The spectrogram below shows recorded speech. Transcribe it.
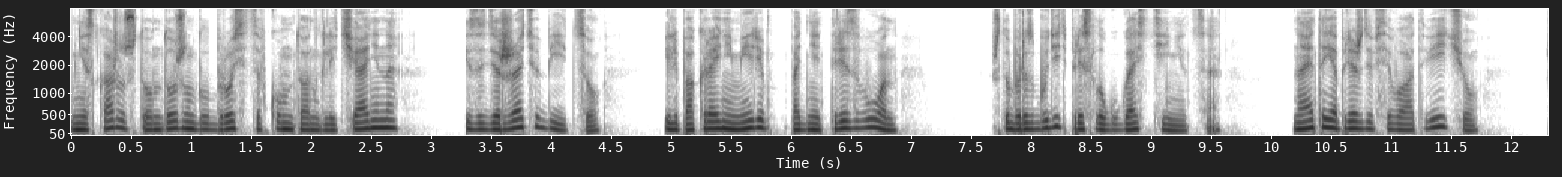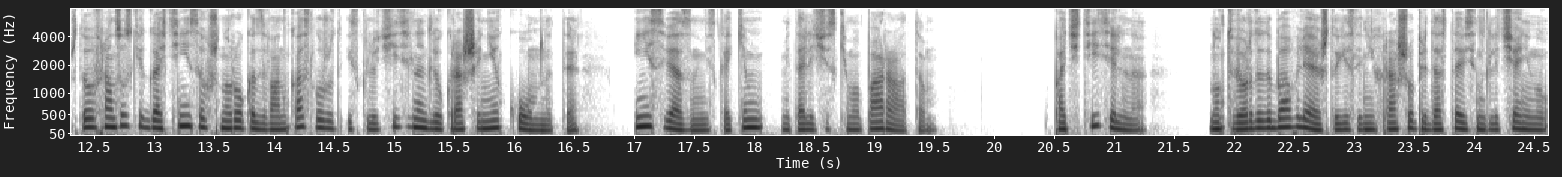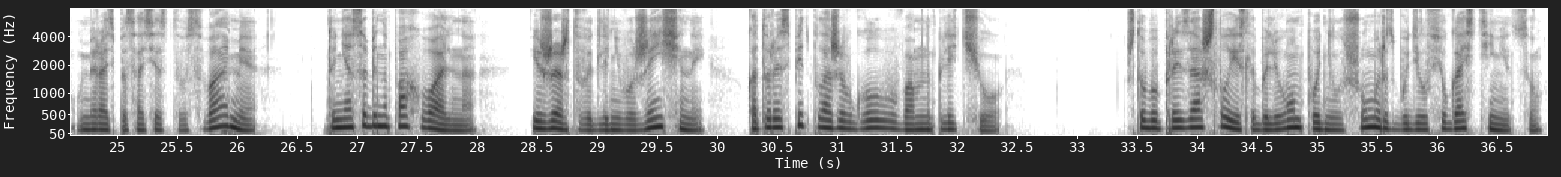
Мне скажут, что он должен был броситься в комнату англичанина и задержать убийцу, или, по крайней мере, поднять трезвон, чтобы разбудить прислугу гостиницы. На это я прежде всего отвечу, что во французских гостиницах шнурок от звонка служит исключительно для украшения комнаты и не связан ни с каким металлическим аппаратом. Почтительно, но твердо добавляю, что если нехорошо предоставить англичанину умирать по соседству с вами, то не особенно похвально и жертвовать для него женщиной, которая спит, положив голову вам на плечо. Что бы произошло, если бы Леон поднял шум и разбудил всю гостиницу?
